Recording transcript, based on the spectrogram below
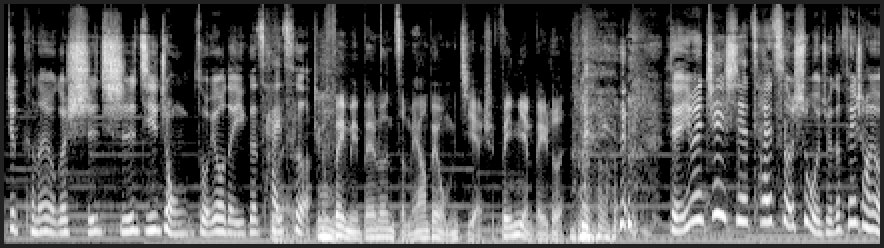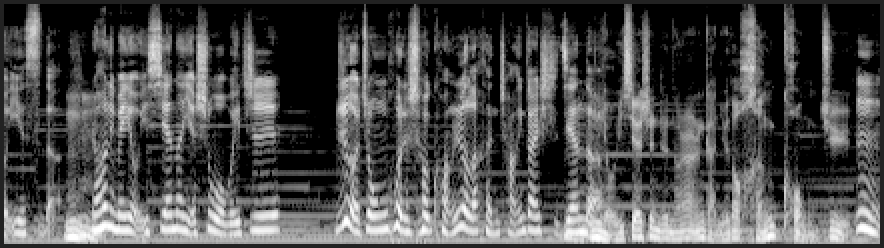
就可能有个十十几种左右的一个猜测。这个费米悖论怎么样被我们解释？非面悖论，对，因为这些猜测是我觉得非常有意思的，嗯然后里面有一些呢，也是我为之热衷或者说狂热了很长一段时间的。有一些甚至能让人感觉到很恐惧。嗯，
